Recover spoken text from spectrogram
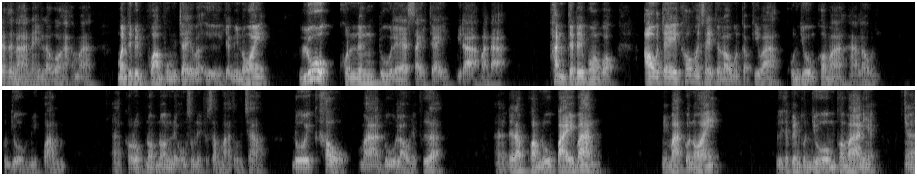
ลักษณะไหนเราก็หามา มันจะเป็นความภูมิใจว่าเอออย่างน้อยๆลูกคนหนึ่งดูแลใส่ใจบิดามารดา ท่านจะได้มองออก เอาใจเข้ามาใส่ใจเราเหมือนกับที่ว่า คุณโยมเข้ามาหาเรานี่คุณโยมมีความเคารพนอบน้อมในองค์สมเด็จพระสัมมาสัมพุทธเจ้า โดยเข้ามาดูเราเนี่ยเพื่ออได้รับความรู้ไปบ้าง ไม่มากก็น้อย หรือจะเป็นคนโยมเข้ามาเนี่ยนะ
